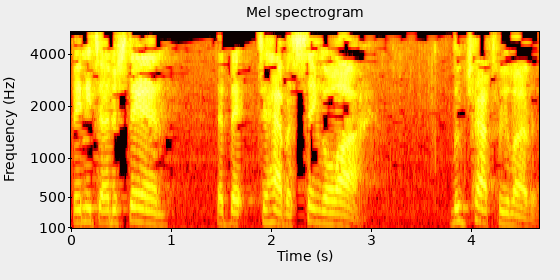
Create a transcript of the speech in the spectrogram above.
They need to understand that they, to have a single eye. Luke chapter 11.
